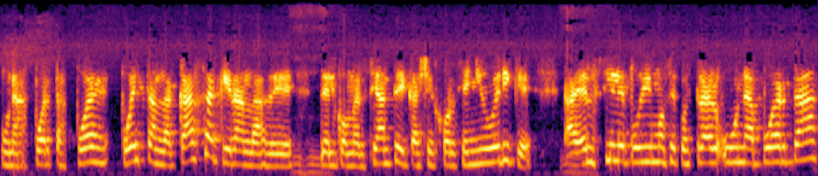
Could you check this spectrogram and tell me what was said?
unas puertas pues- puestas en la casa que eran las de del comerciante de calle Jorge Newbery, que a él sí le pudimos secuestrar una puerta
